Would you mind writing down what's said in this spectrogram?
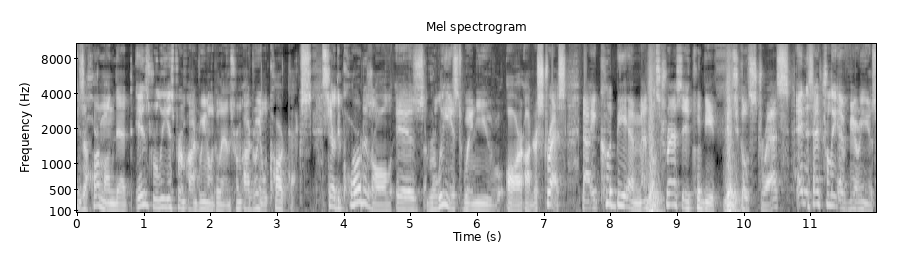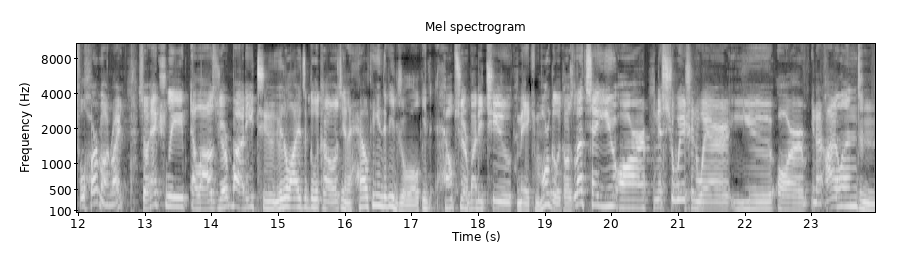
is a hormone that is released from adrenal glands, from adrenal cortex. So the cortisol is released when you are under stress. Now, it could be a mental stress, it could be physical stress, and it's actually a very useful hormone, right? So it actually allows your body to utilize the glucose in a healthy individual. It helps your body to make more glucose. Let's say you are in a situation where you are in an island and,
